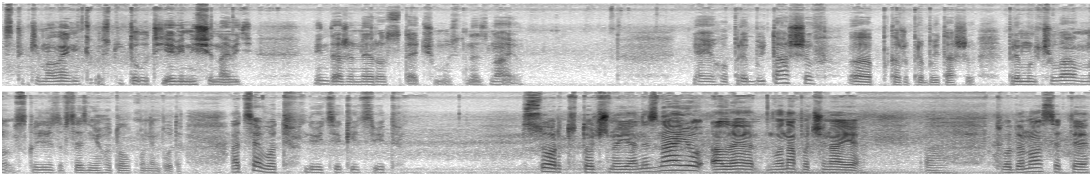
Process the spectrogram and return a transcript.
Ось такі маленькі. Ось тут от є він іще навіть. Він навіть не росте чомусь, не знаю. Я його прибуйташив, е, кажу прибуйташив, примульчував, ну, скоріш за все, з нього толку не буде. А це от, дивіться, який цвіт. Сорт точно я не знаю, але вона починає е, плодоносити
